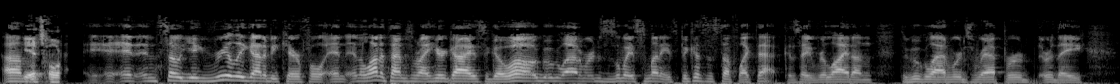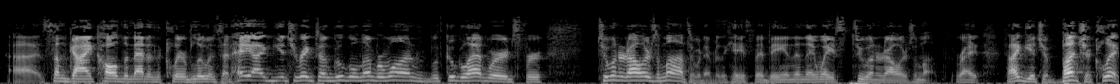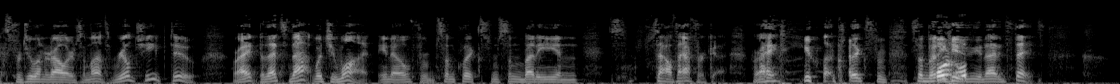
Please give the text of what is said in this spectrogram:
Um, It's horrible. and, and so you really got to be careful. And, and a lot of times when I hear guys go, "Oh, Google AdWords is a waste of money," it's because of stuff like that. Because they relied on the Google AdWords rep, or or they uh, some guy called them out of the clear blue and said, "Hey, I can get you ranked on Google number one with Google AdWords for." Two hundred dollars a month, or whatever the case may be, and then they waste two hundred dollars a month, right? So I can get you a bunch of clicks for two hundred dollars a month, real cheap too, right? But that's not what you want, you know, from some clicks from somebody in South Africa, right? You want clicks from somebody Or- in the United States,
